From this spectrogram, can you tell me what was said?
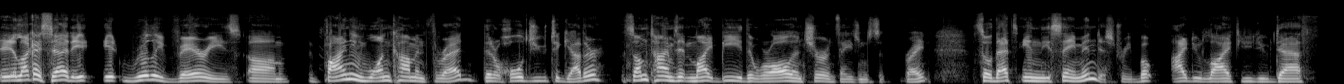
Like I said, it, it really varies. Um, finding one common thread that'll hold you together. Sometimes it might be that we're all insurance agents, right? So that's in the same industry, but I do life, you do death,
